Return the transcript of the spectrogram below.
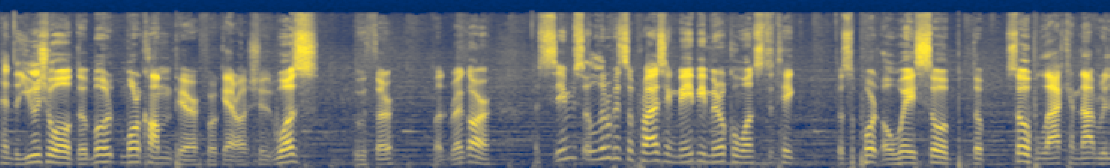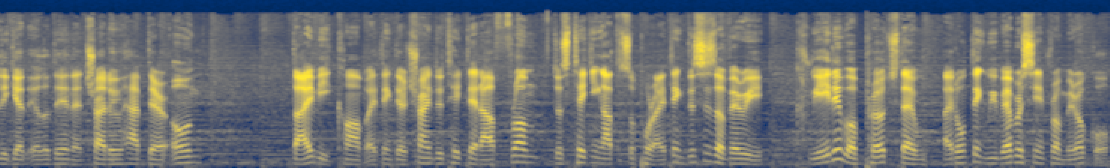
And the usual, the more, common pair for Garrosh was Uther. But Rehgar, seems a little bit surprising. Maybe Miracle wants to take the support away so the so Black cannot really get Illidan and try to have their own Divey comp. I think they're trying to take that out from just taking out the support. I think this is a very creative approach that I don't think we've ever seen from Miracle.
